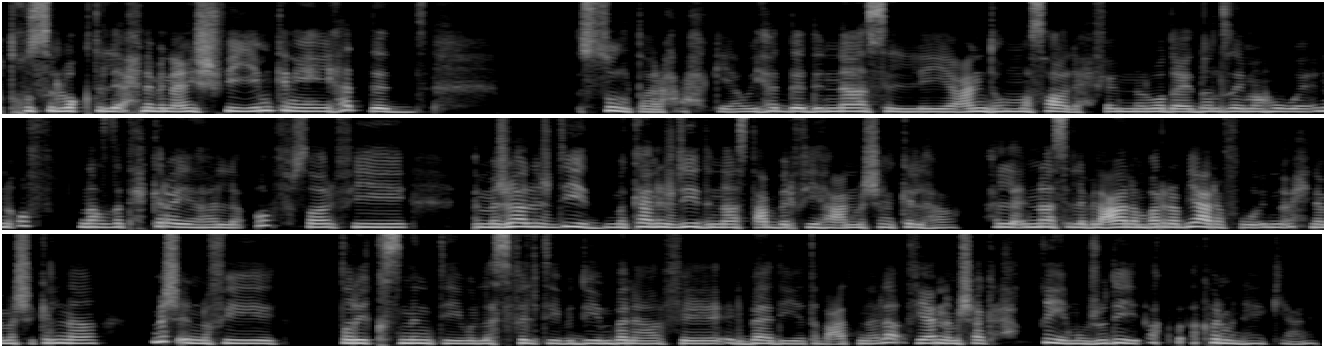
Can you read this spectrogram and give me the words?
بتخص الوقت اللي إحنا بنعيش فيه يمكن يهدد السلطة رح أحكي أو يهدد الناس اللي عندهم مصالح في إنه الوضع يضل زي ما هو. إنه أوف بدها تحكي رأيها هلأ أوف صار في مجال جديد مكان جديد الناس تعبر فيها عن مشاكلها. هلأ الناس اللي بالعالم برا بيعرفوا إنه إحنا مشاكلنا مش إنه في طريق اسمنتي ولا أسفلتي بده ينبنى في البادية تبعتنا لأ في عنا مشاكل حقيقية موجودين أكبر, أكبر من هيك يعني.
